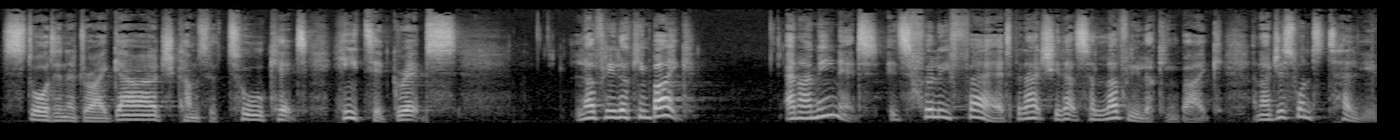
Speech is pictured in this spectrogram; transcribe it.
Stored in a dry garage, comes with toolkit, heated grips. Lovely looking bike. And I mean it. It's fully fared, but actually that's a lovely looking bike. And I just want to tell you,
